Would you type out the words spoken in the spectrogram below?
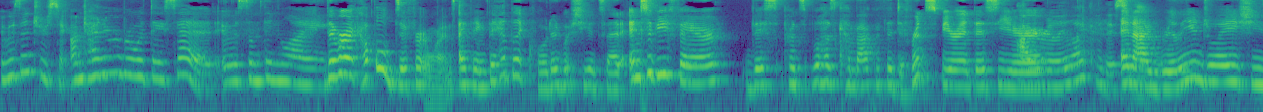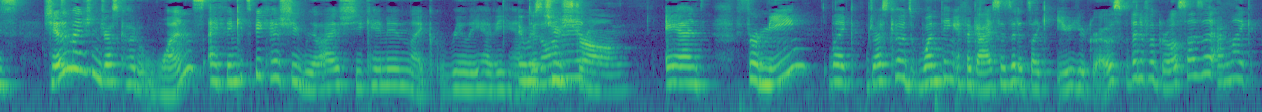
It was interesting. I'm trying to remember what they said. It was something like there were a couple different ones. I think they had like quoted what she had said. And to be fair, this principal has come back with a different spirit this year. I really like her this and year. And I really enjoy she's she hasn't mentioned dress code once. I think it's because she realized she came in like really heavy handed. it was too strong. And for me, like dress code's one thing. If a guy says it, it's like ew, you're gross. But then if a girl says it, I'm like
